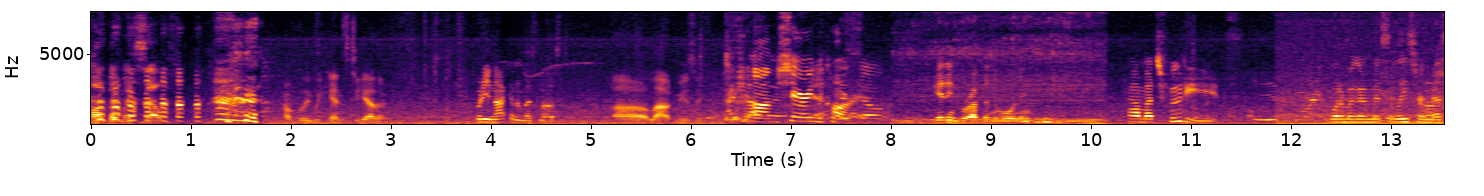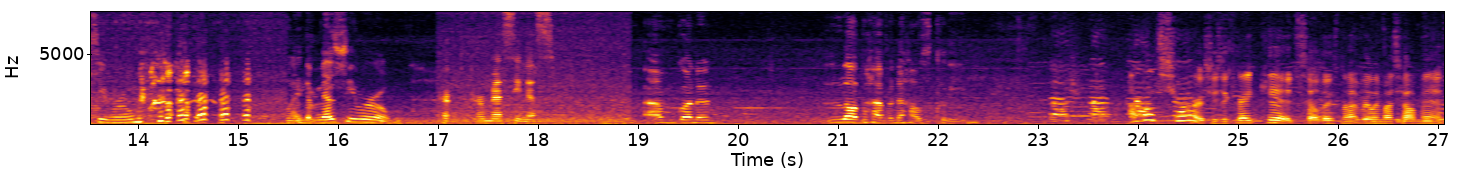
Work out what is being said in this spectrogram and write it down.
all by myself. Probably weekends together. What are you not going to miss most? Uh, loud music. Um, sharing the car. Getting her up in the morning. How much food he eats. What am I going to miss? At least her messy room. Like the messy room. Her, her messiness. I'm going to love having the house clean. I'm not sure. She's a great kid, so there's not really much I'll miss.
